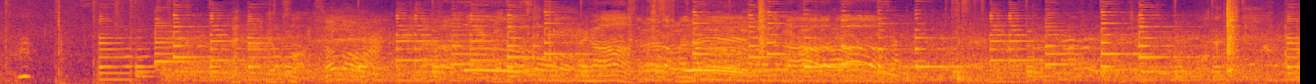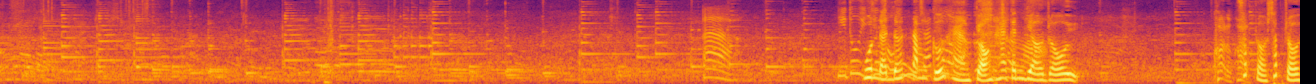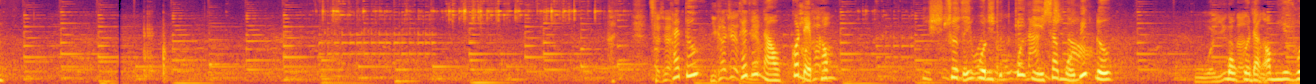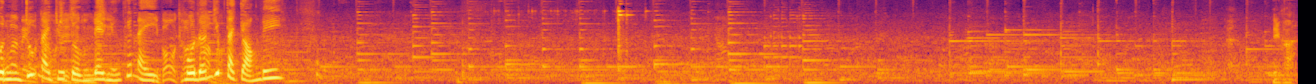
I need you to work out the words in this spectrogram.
Quân đã đến năm cửa hàng chọn hai canh giờ rồi. Sắp rồi sắp rồi. Thái tước Thấy thế nào? Có đẹp không? Sư tỷ huynh thích cái gì sao muội biết được? Một người đàn ông như huynh trước nay chưa từng đeo những cái này. Muội đến giúp ta chọn đi.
